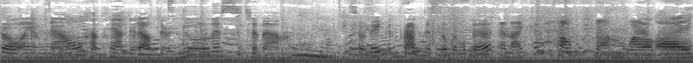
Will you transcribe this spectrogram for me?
So I am now have handed out their new list to them so they can practice a little bit and I can help them while I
